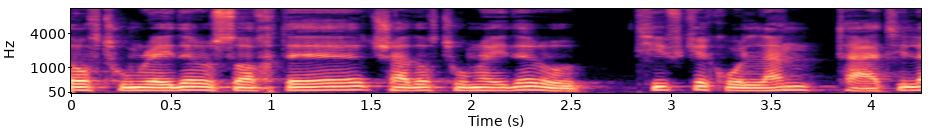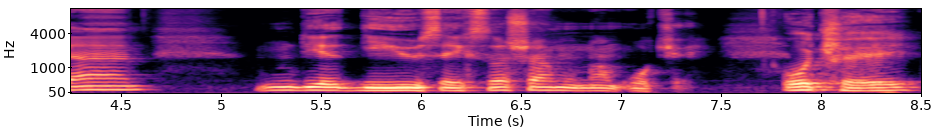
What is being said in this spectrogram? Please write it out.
of Tomb Raider رو ساخته. Shadow of Tomb Raider رو Thief که کلا تعطیلن. Deus Ex هاش هم اونم okay. Okay.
